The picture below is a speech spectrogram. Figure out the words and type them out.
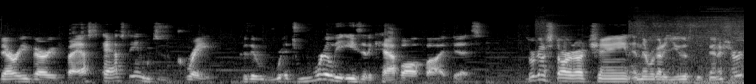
very, very fast casting, which is great. Because it, it's really easy to cap all 5 hits. So we're going to start our chain, and then we're going to use the finisher.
